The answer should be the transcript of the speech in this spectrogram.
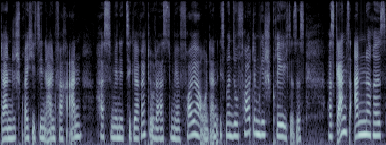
dann spreche ich ihn einfach an, hast du mir eine Zigarette oder hast du mir Feuer und dann ist man sofort im Gespräch. Das ist was ganz anderes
